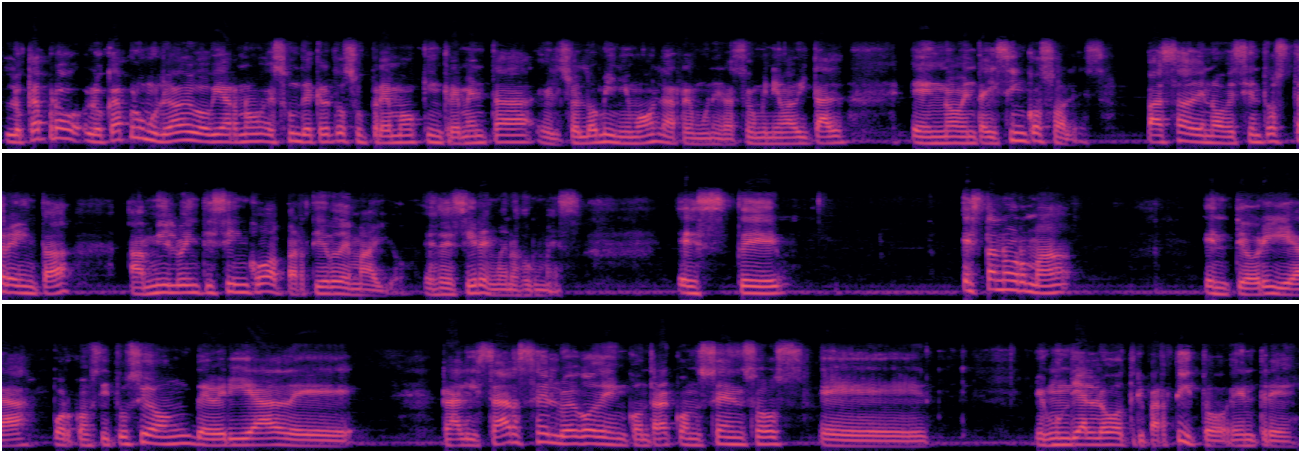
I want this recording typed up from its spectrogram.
Lo, que ha pro, lo que ha promulgado el gobierno es un decreto supremo que incrementa el sueldo mínimo, la remuneración mínima vital, en 95 soles. Pasa de 930 a 1025 a partir de mayo, es decir, en menos de un mes. Este, esta norma, en teoría, por constitución, debería de realizarse luego de encontrar consensos eh, en un diálogo tripartito entre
